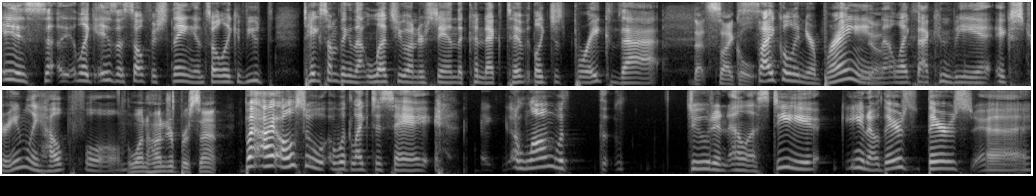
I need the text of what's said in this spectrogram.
is like is a selfish thing and so like if you take something that lets you understand the connectivity like just break that that cycle. cycle in your brain Yeah. like that can be extremely helpful One hundred percent. but i also would like to say along with the dude and lsd you know there's there's uh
